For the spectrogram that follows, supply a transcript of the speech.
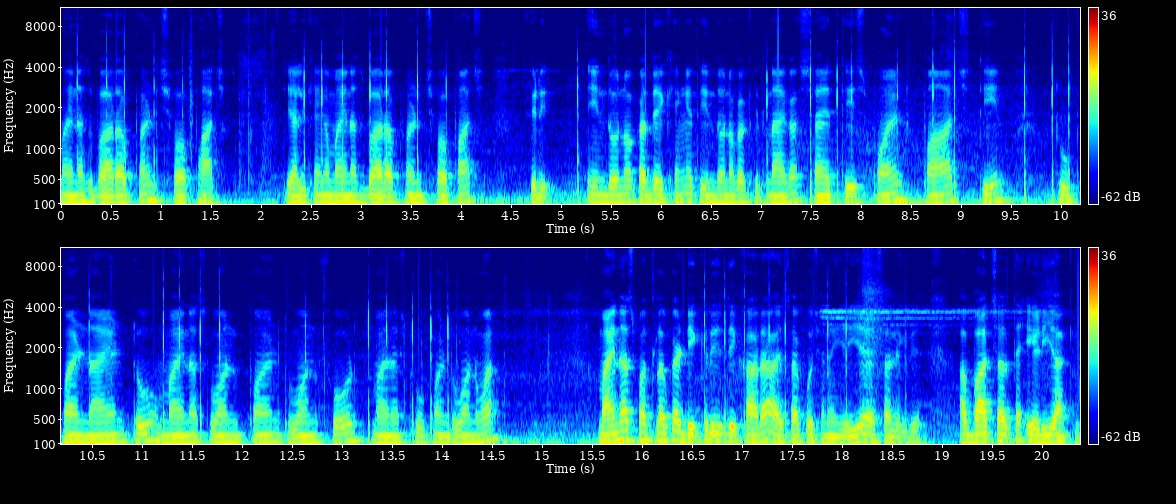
माइनस बारह पॉइंट छः पाँच। यहाँ लिखेंगे? माइनस बारह पॉइंट छः पाँच। फिर इन दोनों का देखेंगे तो इन दोनों का कितना आएगा? सैंतीस पॉइंट पाँच तीन, two point nine two minus one point one four minus two point one one. Minus मतलब का डिक्रीज दिखा रहा है, ऐसा कुछ नहीं है। ये ऐसा लिख दिया। अब बात चलते हैं एरिया की।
